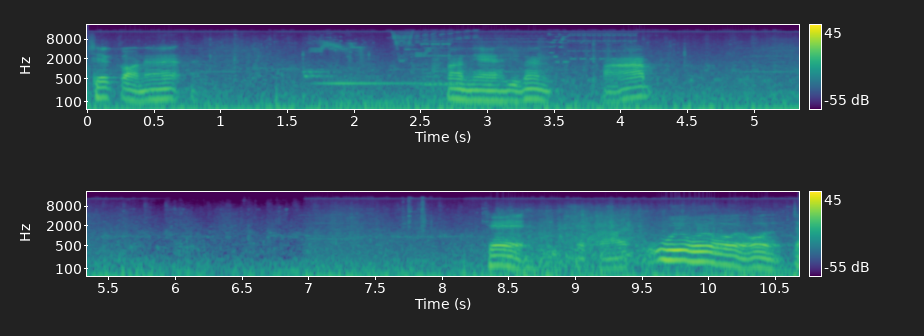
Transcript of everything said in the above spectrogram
เช็คก่อนนะฮะนั่นไงอยู่นั่นปั๊บโอเคเรียบร้อยอุ้ยอุ้ยโอ้ยโอ้ยใจ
